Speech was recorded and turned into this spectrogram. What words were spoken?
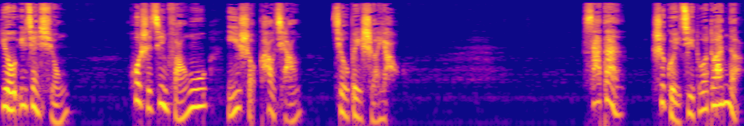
又遇见熊，或是进房屋以手靠墙，就被蛇咬。撒旦。是诡计多端的，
